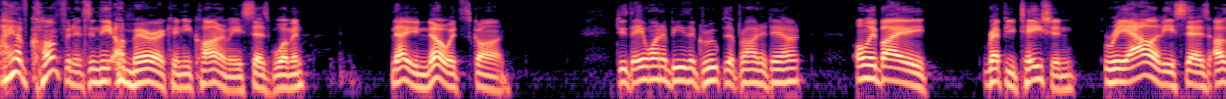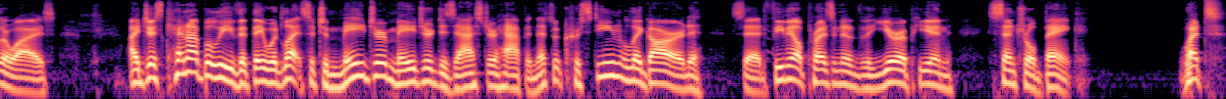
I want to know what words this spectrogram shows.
I have confidence in the American economy, says woman. Now you know it's gone. Do they want to be the group that brought it down? Only by reputation. Reality says otherwise. I just cannot believe that they would let such a major, major disaster happen. That's what Christine Lagarde said, female president of the European Central Bank. What?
